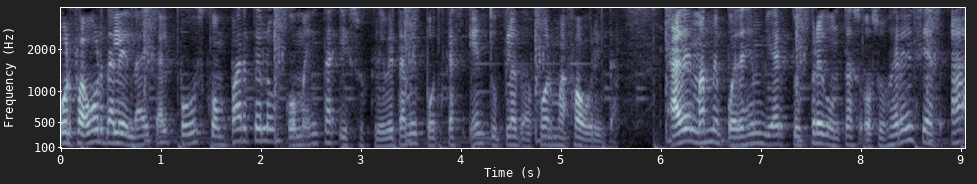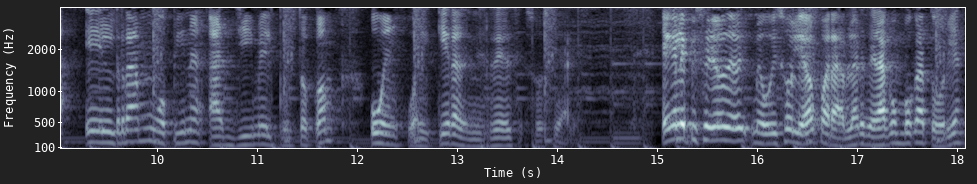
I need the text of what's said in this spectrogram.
Por favor, dale like al post, compártelo, comenta y suscríbete a mi podcast en tu plataforma favorita. Además, me puedes enviar tus preguntas o sugerencias a elramoopina.gmail.com o en cualquiera de mis redes sociales. En el episodio de hoy me voy soleado para hablar de la convocatoria,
